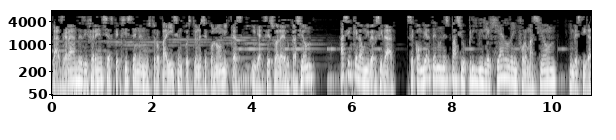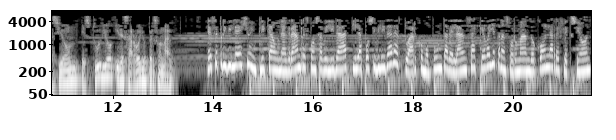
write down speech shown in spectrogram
Las grandes diferencias que existen en nuestro país en cuestiones económicas y de acceso a la educación hacen que la universidad se convierta en un espacio privilegiado de información, investigación, estudio y desarrollo personal. Ese privilegio implica una gran responsabilidad y la posibilidad de actuar como punta de lanza que vaya transformando con la reflexión,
